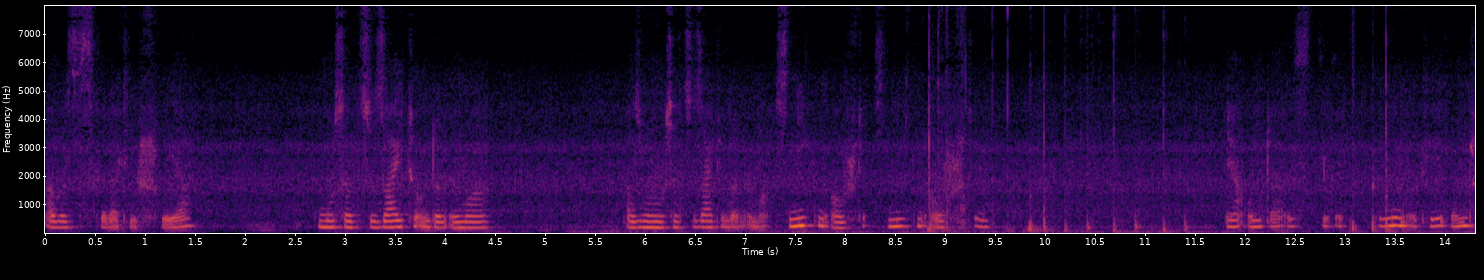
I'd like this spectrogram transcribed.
aber es ist relativ schwer. Man muss halt zur Seite und dann immer. Also man muss halt zur Seite und dann immer sneaken, aufstehen, sneaken, aufstehen. Ja, und da ist direkt grün. Okay, und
